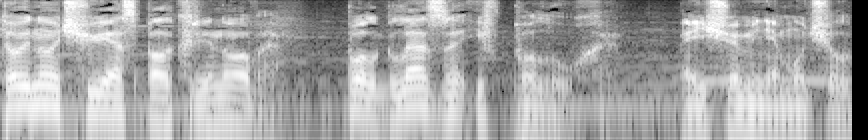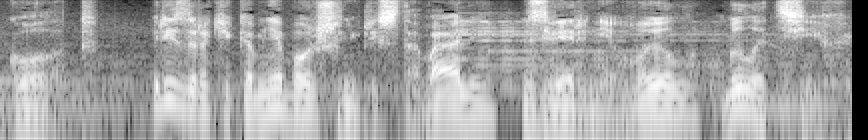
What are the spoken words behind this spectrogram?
Той ночью я спал хреново, полглаза и в полуха. А еще меня мучил голод. Призраки ко мне больше не приставали, зверь не выл, было тихо.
